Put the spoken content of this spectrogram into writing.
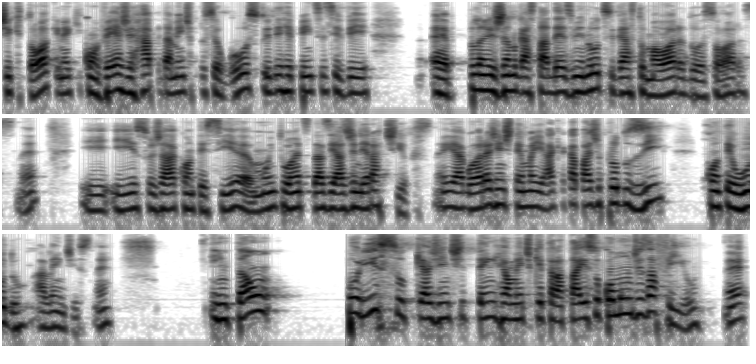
TikTok, né, que converge rapidamente para o seu gosto, e de repente você se vê é, planejando gastar 10 minutos e gasta uma hora, duas horas, né? E, e, isso já acontecia muito antes das IAs generativas. Né? E agora a gente tem uma IA que é capaz de produzir conteúdo além disso, né? Então, por isso que a gente tem realmente que tratar isso como um desafio, né?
